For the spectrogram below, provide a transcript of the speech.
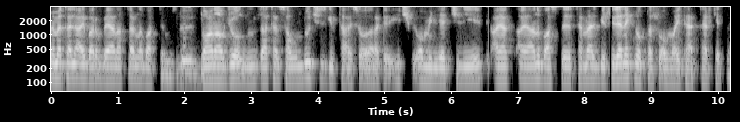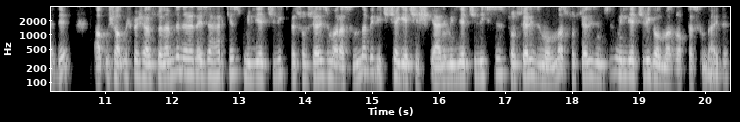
Mehmet Ali Aybar'ın beyanatlarına baktığımızda Doğan Avcıoğlu'nun zaten savunduğu çizgi tarihsel olarak hiç o milliyetçiliği ayak ayağını bastığı temel bir direnek noktası olmayı ter terk etmedi. 60-65 arası dönemde neredeyse herkes milliyetçilik ve sosyalizm arasında bir iç içe geçiş. Yani milliyetçiliksiz sosyalizm olmaz, sosyalizmsiz milliyetçilik olmaz noktasındaydı.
